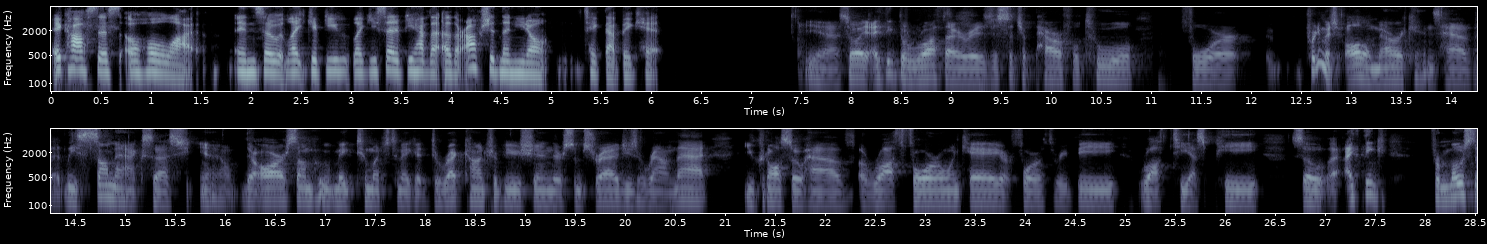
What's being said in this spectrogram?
it cost us a whole lot and so like if you like you said if you have that other option then you don't take that big hit Yeah. So I, I think the Roth IRA is just such a powerful tool for pretty much all Americans have at least some access. You know, there are some who make too much to make a direct contribution. There's some strategies around that. You can also have a Roth 401k or 403b, Roth TSP. So I- think for most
